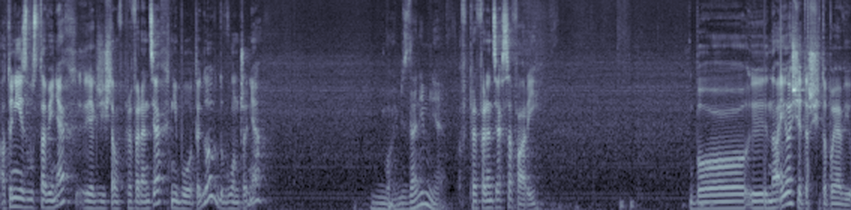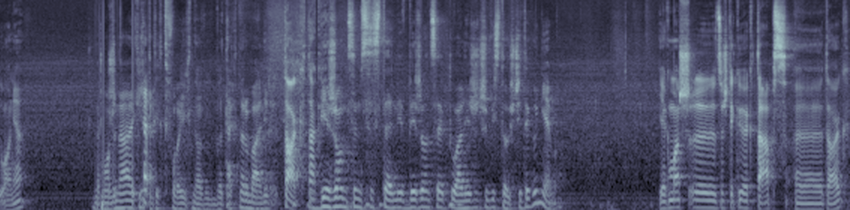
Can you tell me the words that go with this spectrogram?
a to nie jest w ustawieniach, jak gdzieś tam w preferencjach? Nie było tego do włączenia? Moim zdaniem nie. W preferencjach Safari. Bo yy, na iOSie też się to pojawiło, nie? No może na jakichś tych twoich nowych, bo tak normalnie Tak, w tak. bieżącym systemie, w bieżącej aktualnej rzeczywistości tego nie ma. Jak masz coś takiego jak Tabs, tak?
